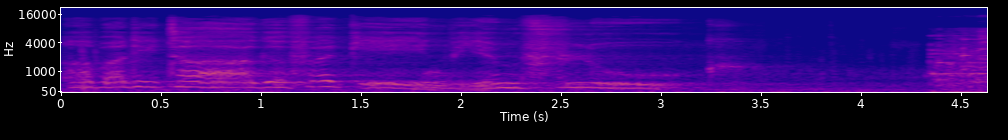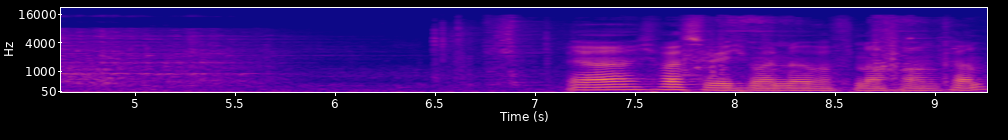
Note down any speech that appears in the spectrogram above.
Aber die Tage vergehen wie im Flug. Ja, ich weiß, wie ich meine Waffen nachladen kann.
